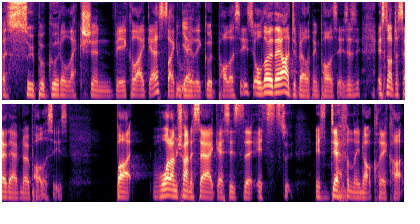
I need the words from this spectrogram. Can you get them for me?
a super good election vehicle, I guess, like Yeah. really good policies. Although they are developing policies, it's, it's not to say they have no policies. But what I'm trying to say, I guess, is that it's it's definitely not clear cut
